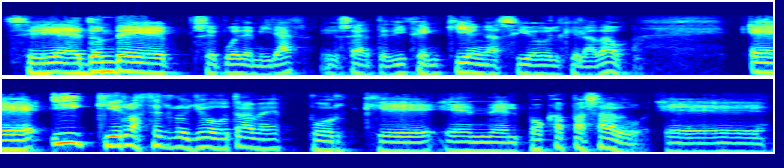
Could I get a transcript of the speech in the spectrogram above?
Sí, es donde se puede mirar. O sea, te dicen quién ha sido el que la ha dado. Eh, y quiero hacerlo yo otra vez porque en el podcast pasado eh,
